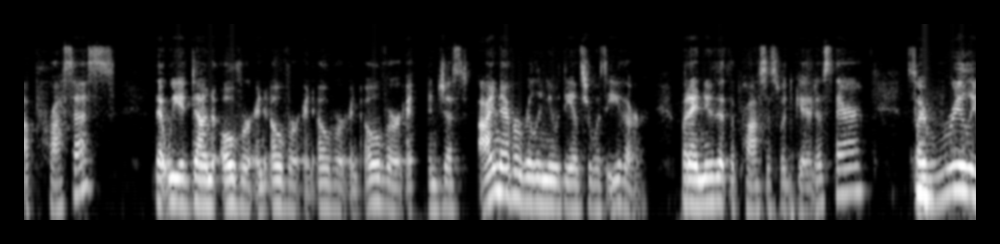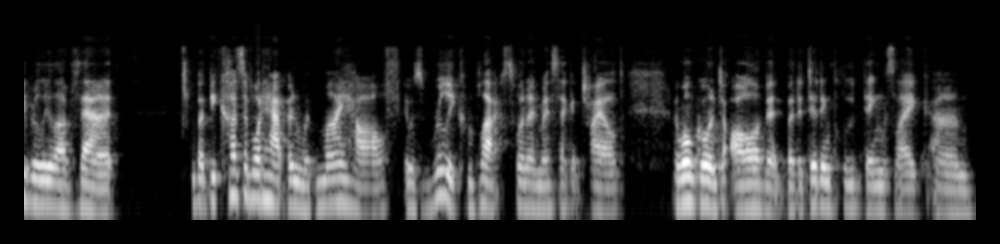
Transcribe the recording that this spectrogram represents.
a process that we had done over and over and over and over. And just i never really knew what the answer was either but i knew that the process would get us there. So mm-hmm. i really really loved that. But because of what happened with my health it was really complex when i had my second child. I won't go into all of it but it did include things like um,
